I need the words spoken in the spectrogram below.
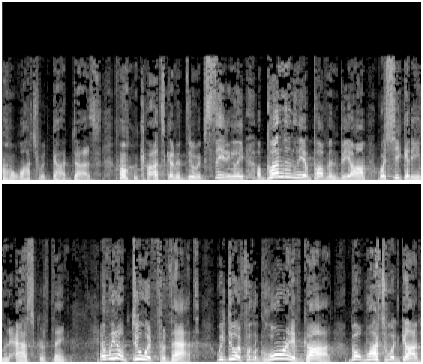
Oh, watch what God does. Oh, God's going to do exceedingly abundantly above and beyond what she could even ask or think. And we don't do it for that. We do it for the glory of God. But watch what God,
